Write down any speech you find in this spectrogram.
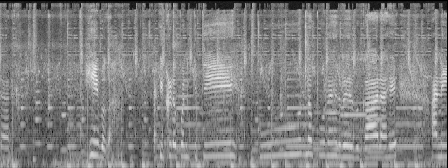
तर हे बघा. इकडं पण किती पूर्ण पूर्ण हिरवे हिरवगार आहे. आणि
